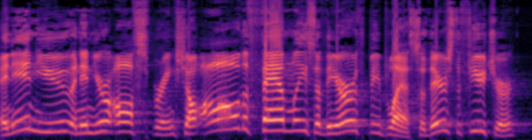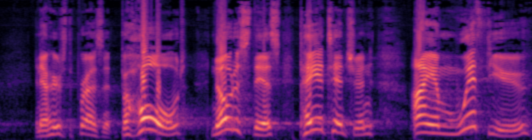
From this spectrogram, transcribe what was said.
And in you and in your offspring shall all the families of the earth be blessed. So there's the future. And now here's the present. Behold, notice this, pay attention. I am with you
